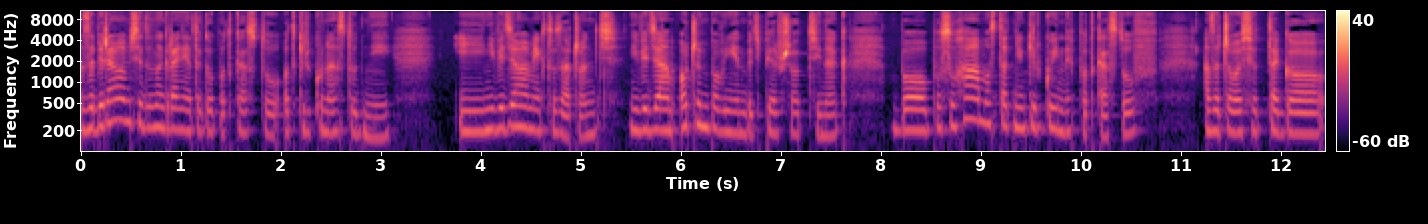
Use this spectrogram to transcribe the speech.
Zabierałam się do nagrania tego podcastu od kilkunastu dni i nie wiedziałam, jak to zacząć. Nie wiedziałam, o czym powinien być pierwszy odcinek, bo posłuchałam ostatnio kilku innych podcastów, a zaczęło się od tego,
